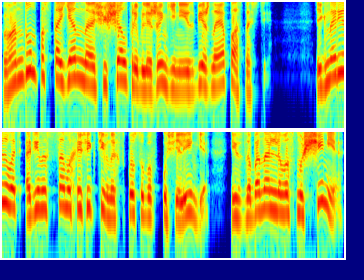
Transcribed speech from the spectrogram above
Ван Дун постоянно ощущал приближение неизбежной опасности. Игнорировать один из самых эффективных способов усиления из-за банального смущения?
